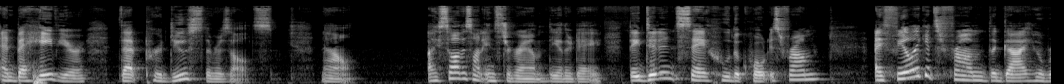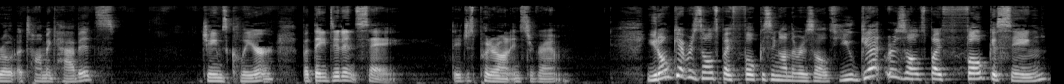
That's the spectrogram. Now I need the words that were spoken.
and behavior that produce the results. Now, I saw this on Instagram the other day. They didn't say who the quote is from. I feel like it's from the guy who wrote Atomic Habits, James Clear, but they didn't say. They just put it on Instagram. You don't get results by focusing on the results. You get results by focusing,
